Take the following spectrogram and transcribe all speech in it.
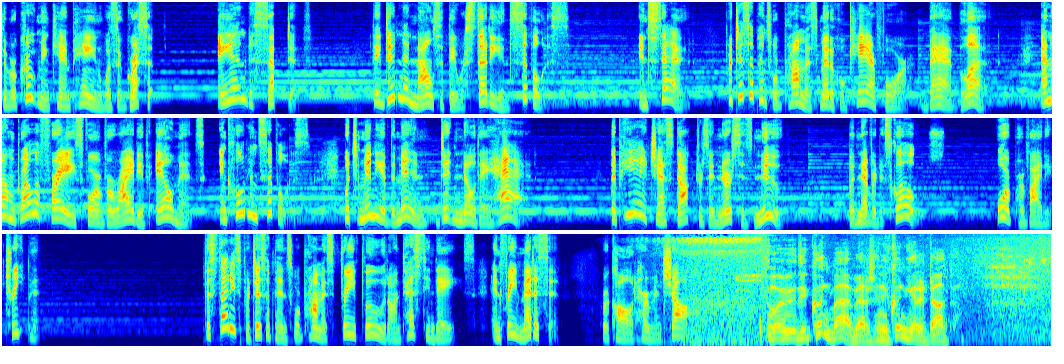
The recruitment campaign was aggressive and deceptive. They didn't announce that they were studying syphilis. Instead, participants were promised medical care for bad blood, an umbrella phrase for a variety of ailments, including syphilis, which many of the men didn't know they had. The PHS doctors and nurses knew, but never disclosed or provided treatment. The study's participants were promised free food on testing days and free medicine, recalled Herman Shaw. Well, they couldn't buy medicine. They couldn't get a doctor.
